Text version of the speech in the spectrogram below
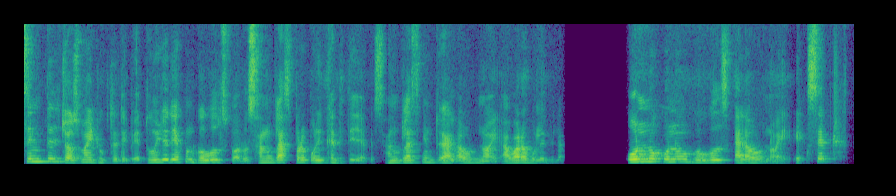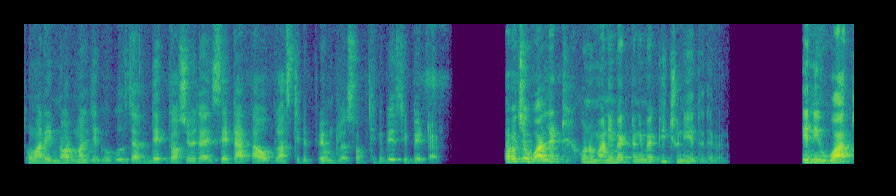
সিম্পল চশমাই ঢুকতে দেবে। তুমি যদি এখন গগলস পরো, সানগ্লাস পরে পরীক্ষা দিতে যাবে। সানগ্লাস কিন্তু অ্যালাউড নয়। আবারও বলে দিলাম। অন্য কোনো গুগলস অ্যালাউড নয়। এক্সেপ্ট তোমার এই নর্মাল যে গগলস যাদের দেখতে অসুবিধা হয় সেটা তাও প্লাস্টিকের ফ্রেমগুলো সব থেকে বেশি বেটার। তারপর হচ্ছে ওয়ালেট কোনো মানি ব্যাগ টানি ব্যাগ কিচ্ছু নিয়ে যেতে দেবে না। Any watch,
